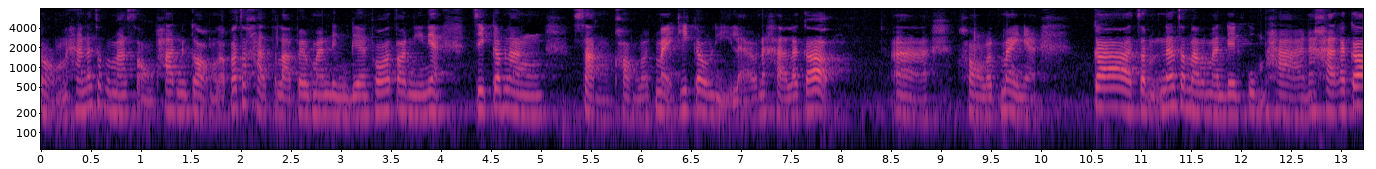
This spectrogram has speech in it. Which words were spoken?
กล่องนะคะน่าจะประมาณ 2,000 กล่อง แล้วก็จะขาดตลาดไปประมาณ 1 เดือน เพราะว่าตอนนี้เนี่ยจิ๊บกำลังสั่งของรถใหม่ที่เกาหลีแล้วนะคะ แล้วก็ของรถใหม่เนี่ยก็จะน่าจะมาประมาณเดือนกุมภานะคะ แล้วก็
